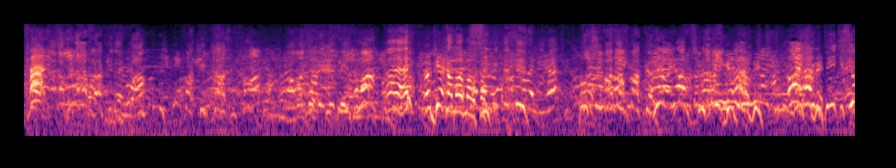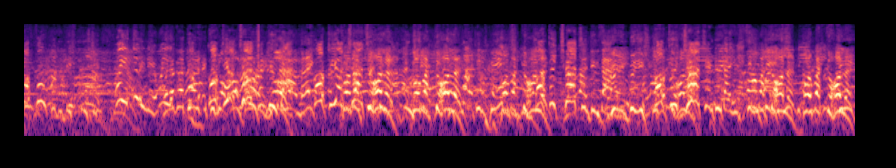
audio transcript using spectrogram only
Fucking area. Fucking cunt. I want to be this is. Come on. Hey, Okay. come on, motherfucker. This is. Pussy motherfucker. It's your fault for. What are you doing here? What are you, Well, I'm gonna do go, to your church and do that. Go to your church Go back to Holland. Go back to Holland. Go to church and do that. You ain't British. Go to church and do that, you Go back to. Holland. Go back to Holland.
